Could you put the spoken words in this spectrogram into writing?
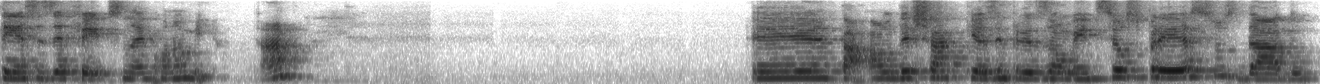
tem esses efeitos na economia, tá? É, tá, ao deixar que as empresas aumentem seus preços, dado,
